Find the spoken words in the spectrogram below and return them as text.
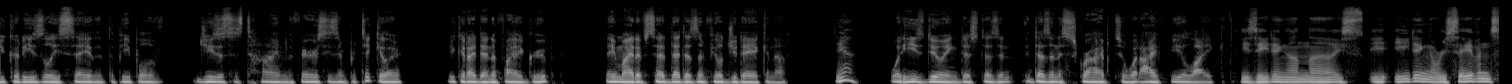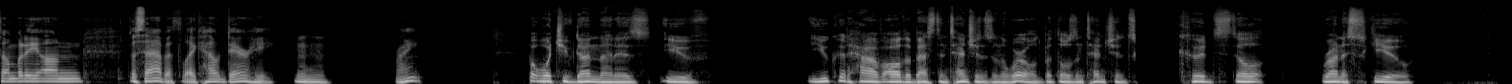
you could easily say that the people of Jesus' time, the Pharisees in particular, you could identify a group. They might have said that doesn't feel Judaic enough. Yeah. What he's doing just doesn't it doesn't ascribe to what I feel like. He's eating on the he's eating or receiving somebody on the Sabbath. Like how dare he? Mm-hmm. Right? But what you've done then is you've you could have all the best intentions in the world, but those intentions could still run askew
